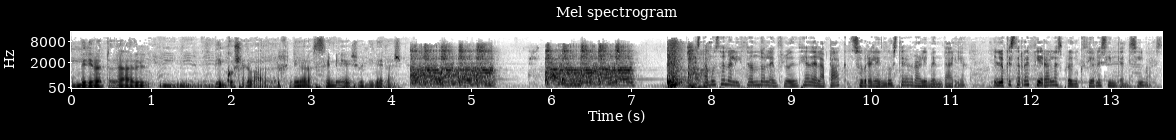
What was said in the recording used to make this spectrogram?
un medio natural mm, bien conservado a las generaciones venideras. Estamos analizando la influencia de la PAC sobre la industria agroalimentaria en lo que se refiere a las producciones intensivas.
